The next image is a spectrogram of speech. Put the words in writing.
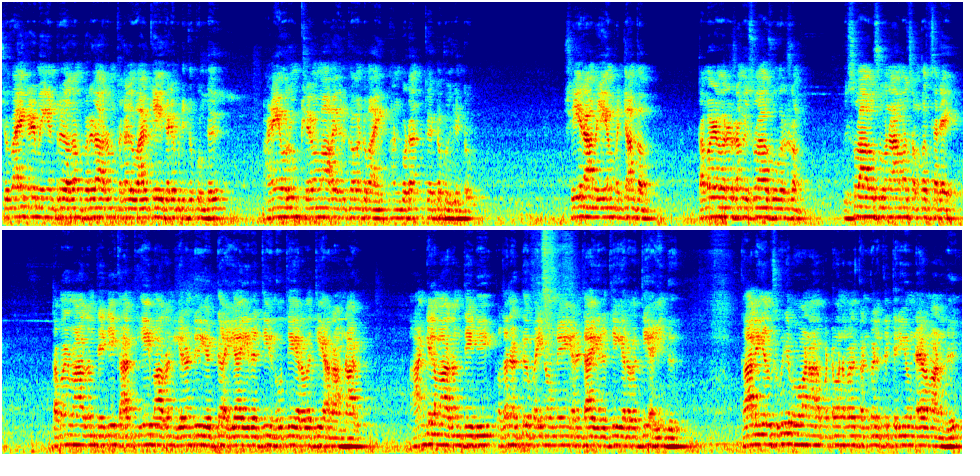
செவ்வாய்க்கிழமை என்று அதன் பிரகாரம் தனது வாழ்க்கையை கடைபிடித்துக் கொண்டு அனைவரும் க்ஷேமமாக இருக்க வேண்டுமாய் அன்புடன் கேட்டுக்கொள்கின்றோம். ஸ்ரீராமயம் பஞ்சாங்கம். தமிழ வருஷம் விஸ்வாசு வருஷம். விஸ்வாசு நாம சம்பத்சரே. தமிழ் மாதம் தேதி கார்த்திகை மாதம் இரண்டு எட்டு ஐயாயிரத்தி நூற்றி இருபத்தி ஆறாம் நாள். ஆங்கில மாதம் தேதி பதினெட்டு பதினொன்று இரண்டாயிரத்தி இருபத்தி ஐந்து. காலையில் சூரிய பகவானாகப்பட்டவன் கண்களுக்கு தெரியும் நேரமானது.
